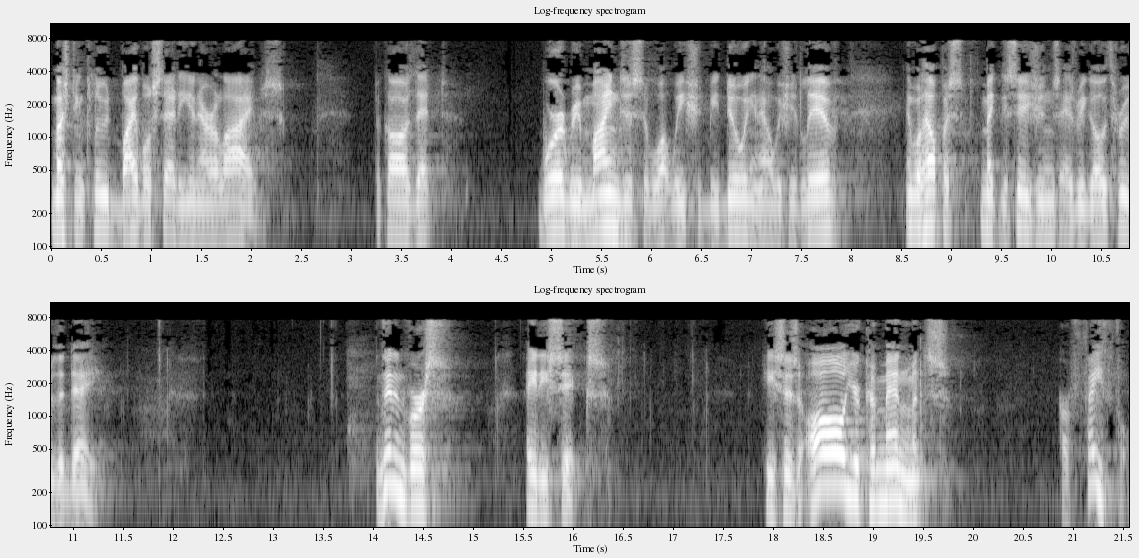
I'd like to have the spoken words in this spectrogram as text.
must include Bible study in our lives. Because that word reminds us of what we should be doing and how we should live and will help us make decisions as we go through the day. And then in verse 86, he says, all your commandments are faithful.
